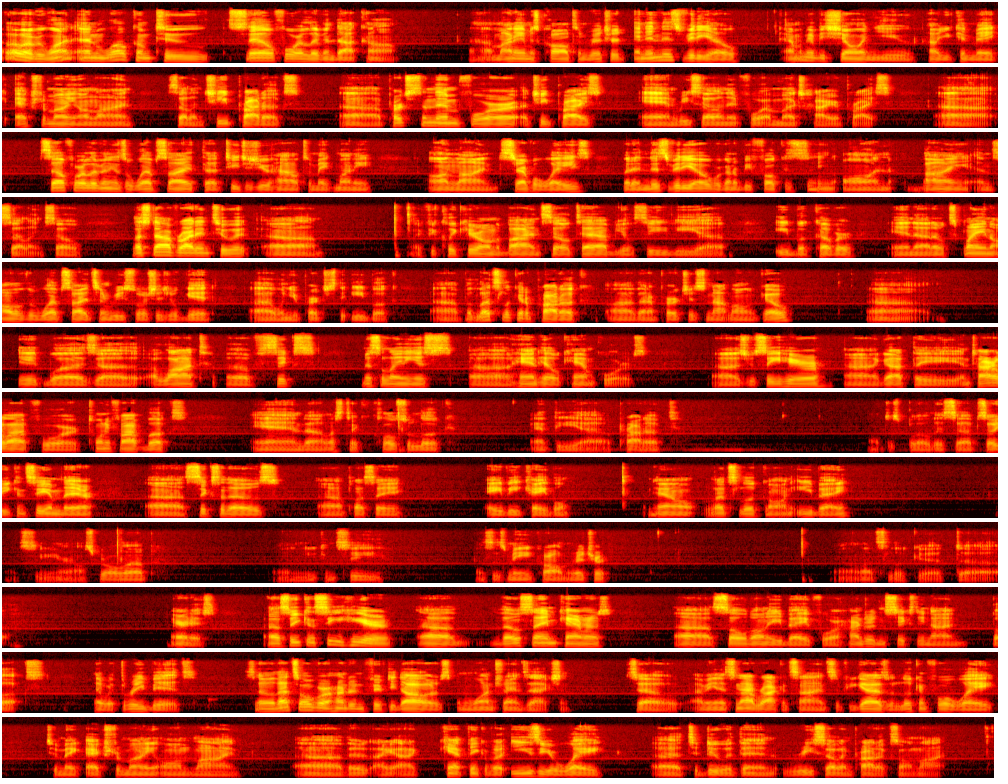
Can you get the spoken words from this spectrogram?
Hello everyone and welcome to SellForALiving.com. Uh, my name is Carlton Richard and in this video I'm going to be showing you how you can make extra money online selling cheap products, uh, purchasing them for a cheap price and reselling it for a much higher price. Uh, Sell for a Living is a website that teaches you how to make money online several ways. But in this video, we're going to be focusing on buying and selling. So let's dive right into it. Uh, if you click here on the buy and sell tab, you'll see the uh, ebook cover and uh, it'll explain all of the websites and resources you'll get uh, when you purchase the ebook. Uh, but let's look at a product uh, that I purchased not long ago. it was a lot of six miscellaneous uh, handheld camcorders. Uh, as you'll see here, uh, I got the entire lot for 25 bucks. And uh, let's take a closer look at the uh, product. I'll just blow this up. So you can see them there. Uh, six of those plus a AV cable. Now let's look on eBay. Let's see here. I'll scroll up and you can see this is me, Carlton Richard. Let's look at, uh, there it is. Uh, so you can see here, uh, those same cameras uh, sold on eBay for 169 bucks. There were three bids. So that's over $150 in one transaction. So, I mean, it's not rocket science. If you guys are looking for a way to make extra money online, uh, there, I, I, can't think of an easier way uh, to do it than reselling products online.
